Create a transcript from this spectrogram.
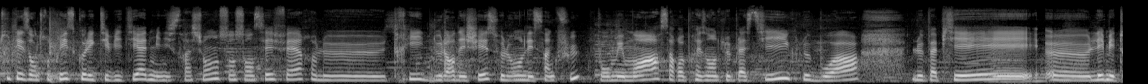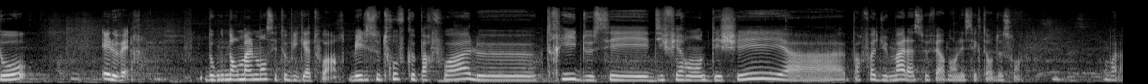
toutes les entreprises, collectivités, administrations sont censées faire le tri de leurs déchets selon les cinq flux. Pour mémoire, ça représente le plastique, le bois, le papier, euh, les métaux et le verre. Donc normalement c'est obligatoire, mais il se trouve que parfois le tri de ces différents déchets a parfois du mal à se faire dans les secteurs de soins. Voilà.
